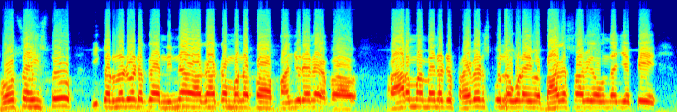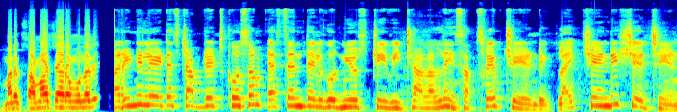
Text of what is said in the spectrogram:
ప్రోత్సహిస్తూ ఇక్కడ ఉన్నటువంటి ఒక నిన్న కాక మొన్న మంజూరైన ప్రారంభమైన ప్రైవేట్ స్కూల్లో కూడా ఈమె భాగస్వామిగా ఉందని చెప్పి మనకు సమాచారం ఉన్నది. మరిన్ని లేటెస్ట్ అప్డేట్స్ కోసం ఎస్ఎన్ తెలుగు న్యూస్ టీవీ ఛానల్ని సబ్స్క్రైబ్ చేయండి లైక్ చేయండి షేర్ చేయండి.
